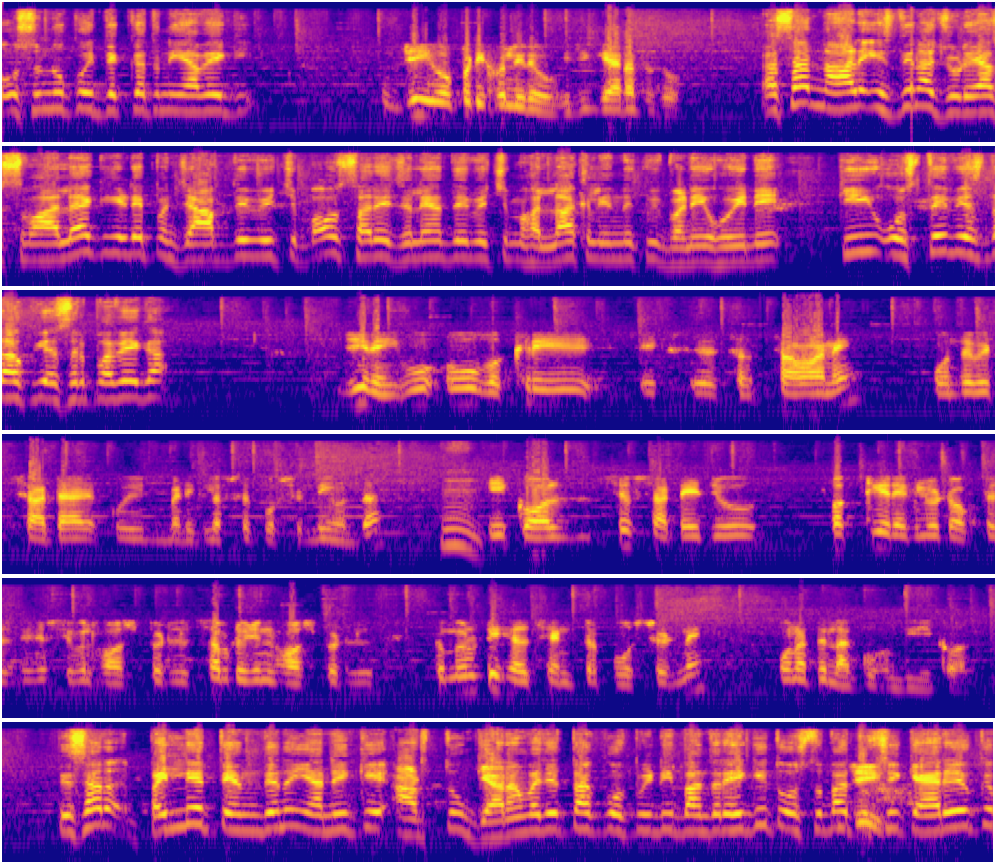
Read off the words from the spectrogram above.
ਉਸ ਨੂੰ ਕੋਈ ਦਿੱਕਤ ਨਹੀਂ ਆਵੇਗੀ। ਜੀ ਓਪੀਡੀ ਖੁੱਲੀ ਰਹੂਗੀ ਜੀ 11 ਤੋਂ 2 ਅਸਰ ਨਾਲ ਇਸ ਦੇ ਨਾਲ ਜੁੜਿਆ ਸਵਾਲ ਹੈ ਕਿ ਜਿਹੜੇ ਪੰਜਾਬ ਦੇ ਵਿੱਚ ਬਹੁਤ ਸਾਰੇ ਜ਼ਿਲ੍ਹਿਆਂ ਦੇ ਵਿੱਚ ਮੁਹੱਲਾ ਕਲੀਨਿਕ ਵੀ ਬਣੇ ਹੋਏ ਨੇ ਕੀ ਉਸ ਤੇ ਵੀ ਇਸ ਦਾ ਕੋਈ ਅਸਰ ਪਵੇਗਾ? ਜੀ ਨਹੀਂ ਉਹ ਉਹ ਵੱਖਰੇ ਇੱਕ ਸੰਸਥਾਵਾਂ ਨੇ ਉਹਦੇ ਵਿੱਚ ਸਾਡਾ ਕੋਈ ਮੈਡੀਕਲ ਅਫਸਰ ਪੋਸਟਡ ਨਹੀਂ ਹੁੰਦਾ। ਇਹ ਕਾਲ ਸਿਰਫ ਸਾਡੇ ਜੋ ਪੱਕੇ ਰੈਗੂਲਰ ਡਾਕਟਰਸ ਨੇ ਜੋ civil hospital sub divisional hospital community health centre posted ਨੇ ਉਹਨਾਂ ਤੇ ਲਾਗੂ ਹੁੰਦੀ ਹੈ ਕਾਲ ਤੇ ਸਰ ਪਹਿਲੇ 3 ਦਿਨ ਯਾਨੀ ਕਿ 8 ਤੋਂ 11 ਵਜੇ ਤੱਕ OPD ਬੰਦ ਰਹੇਗੀ ਤਾਂ ਉਸ ਤੋਂ ਬਾਅਦ। ਤੁਸੀਂ ਕਹਿ ਰਹੇ ਹੋ ਕਿ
